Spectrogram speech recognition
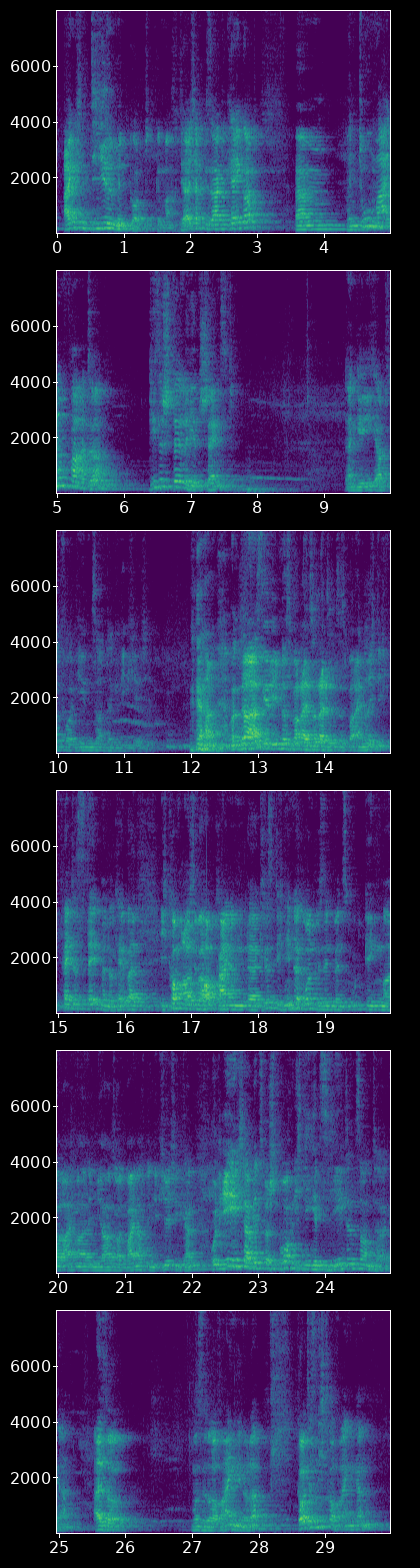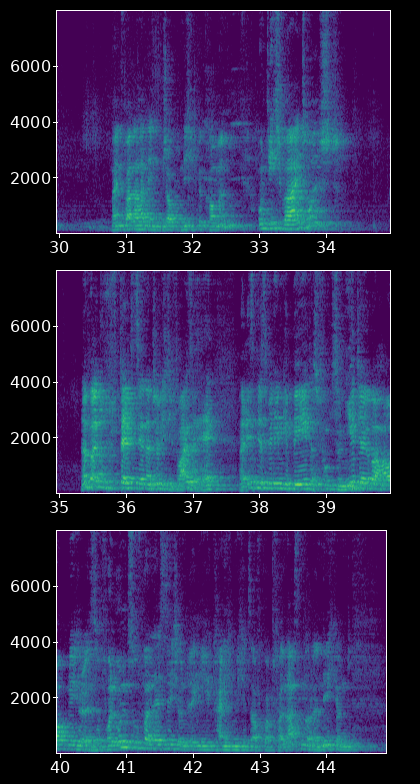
eigentlich einen Deal mit Gott gemacht. Ja? Ich habe gesagt, okay Gott, ähm, wenn du meinem Vater diese Stelle jetzt schenkst, dann gehe ich ab sofort jeden Sonntag in die Kirche. Ja, und das, ihr Lieben, das war, also, also, das war ein richtig fettes Statement, okay? Weil ich komme aus überhaupt keinem äh, christlichen Hintergrund. Wir sind, wenn es gut ging, mal einmal im Jahr so an Weihnachten in die Kirche gegangen. Und ich habe jetzt versprochen, ich gehe jetzt jeden Sonntag, ja? Also, musst du darauf eingehen, oder? Gott ist nicht darauf eingegangen. Mein Vater hat den Job nicht bekommen. Und ich war enttäuscht. Ne, weil du stellst dir natürlich die Frage, hä, was ist denn jetzt mit dem Gebet? Das funktioniert ja überhaupt nicht oder ist ja voll unzuverlässig und irgendwie kann ich mich jetzt auf Gott verlassen oder nicht. Und,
